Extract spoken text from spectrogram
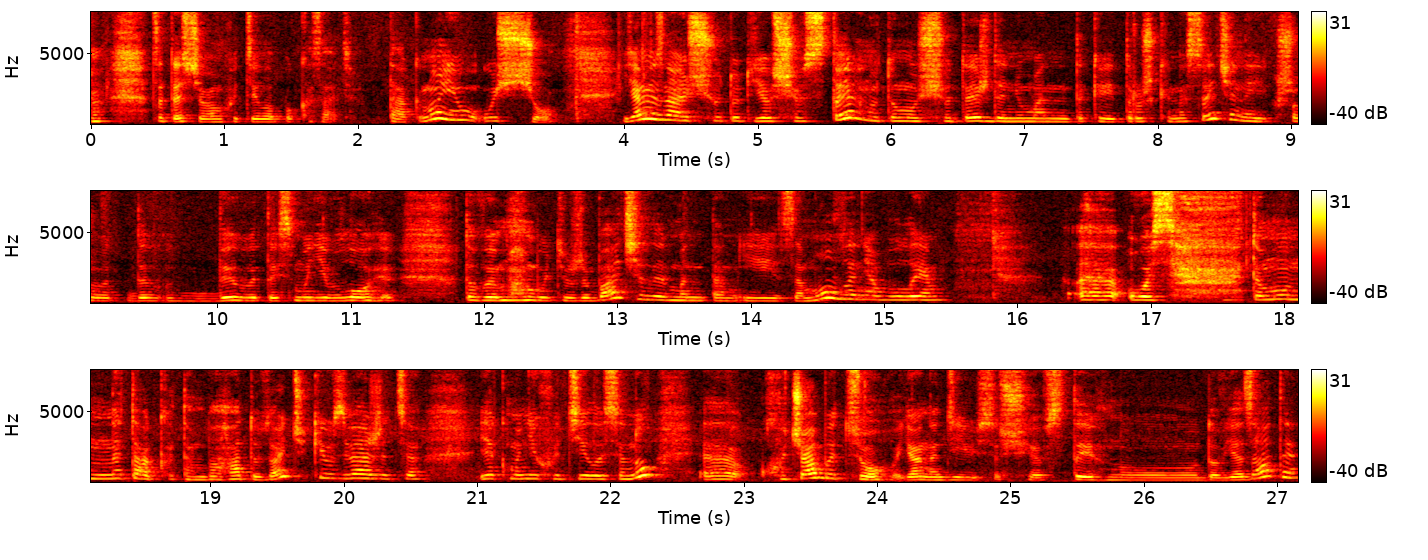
Це те, що вам хотіла показати. Так, ну і у що? Я не знаю, що тут я ще встигну, тому що тиждень у мене такий трошки насичений. Якщо ви дивитесь мої влоги, то ви, мабуть, вже бачили. В мене там і замовлення були. Е, ось, тому не так там багато зайчиків зв'яжеться, як мені хотілося. Ну, е, хоча б цього, я надіюся, що я встигну дов'язати,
